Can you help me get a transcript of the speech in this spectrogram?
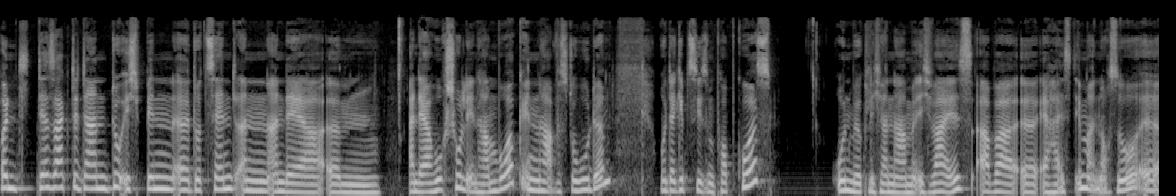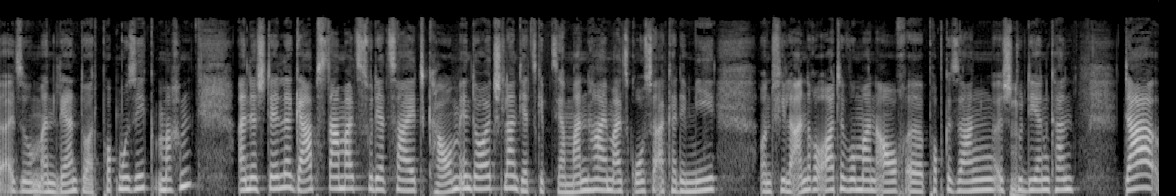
Und der sagte dann, du, ich bin äh, Dozent an, an der ähm, an der Hochschule in Hamburg in Harvestehude und da gibt's diesen Popkurs unmöglicher Name, ich weiß, aber äh, er heißt immer noch so. Äh, also man lernt dort Popmusik machen. An der Stelle gab es damals zu der Zeit kaum in Deutschland. Jetzt gibt's ja Mannheim als große Akademie und viele andere Orte, wo man auch äh, Popgesang äh, studieren hm. kann. Da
